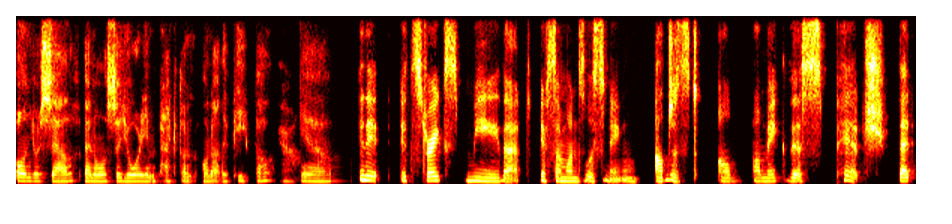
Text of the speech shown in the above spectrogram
on yourself and also your impact on on other people. Yeah. Yeah. And it it strikes me that if someone's listening i'll just i'll i'll make this pitch that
